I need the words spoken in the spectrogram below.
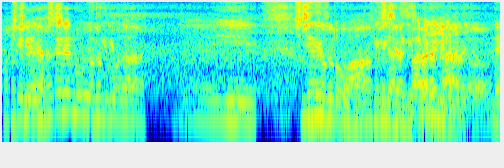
확실히 학생부 경기보다 이 진행 속도가 굉장히 빠릅니다. 네.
